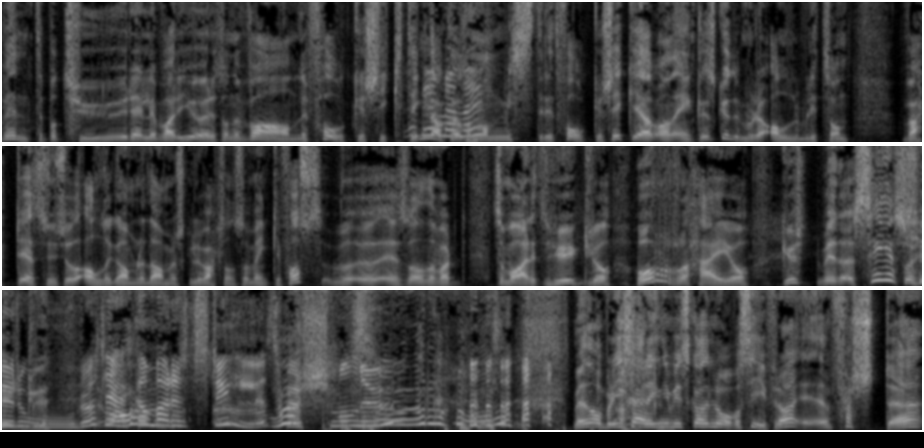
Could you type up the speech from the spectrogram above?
vente på tur, eller bare gjøre sånne vanlige folkeskikting. Ja, akkurat som man mister litt folkeskikk. Ja, man, egentlig skulle alle blitt sånn vært, Jeg syns jo alle gamle damer skulle vært sånn som Wenche Foss. eh, Sånn, vært, som var litt hyggelig og Horr, hei og gutt min, Se, så hyggelig. Tror du at jeg kan bare stille spørsmål nå? Men å bli kjerring, vi skal love å si ifra. Første,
